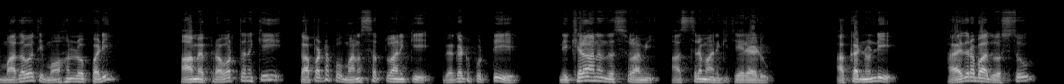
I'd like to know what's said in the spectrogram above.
మదవతి మోహంలో పడి ఆమె ప్రవర్తనకి కపటపు మనస్తత్వానికి వెగటు పుట్టి నిఖిలానంద స్వామి ఆశ్రమానికి చేరాడు. అక్కడి నుండి హైదరాబాద్ వస్తూ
